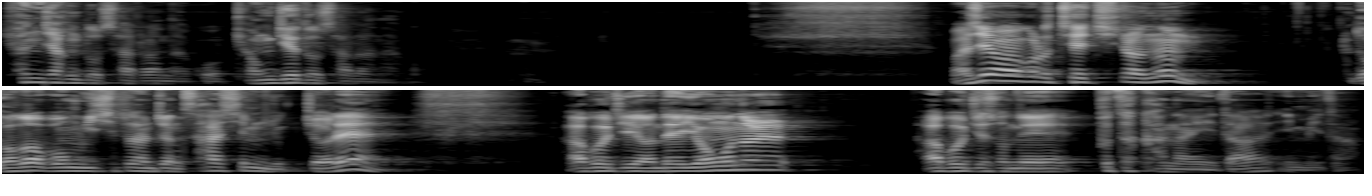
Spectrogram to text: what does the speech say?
현장도 살아나고, 경제도 살아나고. 예. 마지막으로 제 7호는 노가봉 23장 46절에 아버지여 내 영혼을 아버지 손에 부탁하나이다입니다.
